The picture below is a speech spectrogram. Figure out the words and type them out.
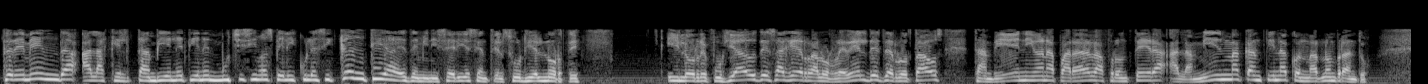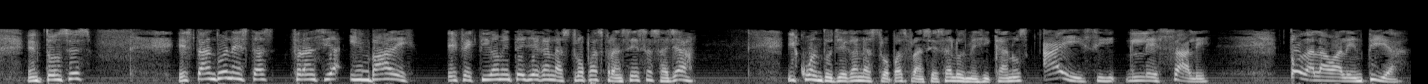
tremenda a la que también le tienen muchísimas películas y cantidades de miniseries entre el sur y el norte. Y los refugiados de esa guerra, los rebeldes derrotados, también iban a parar a la frontera, a la misma cantina con Marlon Brando. Entonces, estando en estas, Francia invade. Efectivamente llegan las tropas francesas allá. Y cuando llegan las tropas francesas, los mexicanos, ahí sí les sale toda la valentía,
